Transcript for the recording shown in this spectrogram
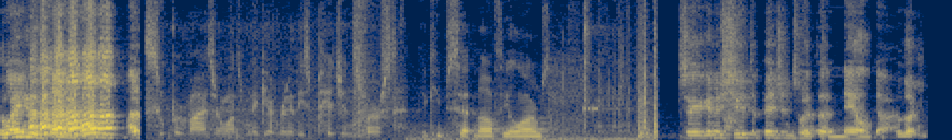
way he was kind of Supervisor wants me to get rid of these pigeons first. They keep setting off the alarms. So you're gonna shoot the pigeons with a nail gun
